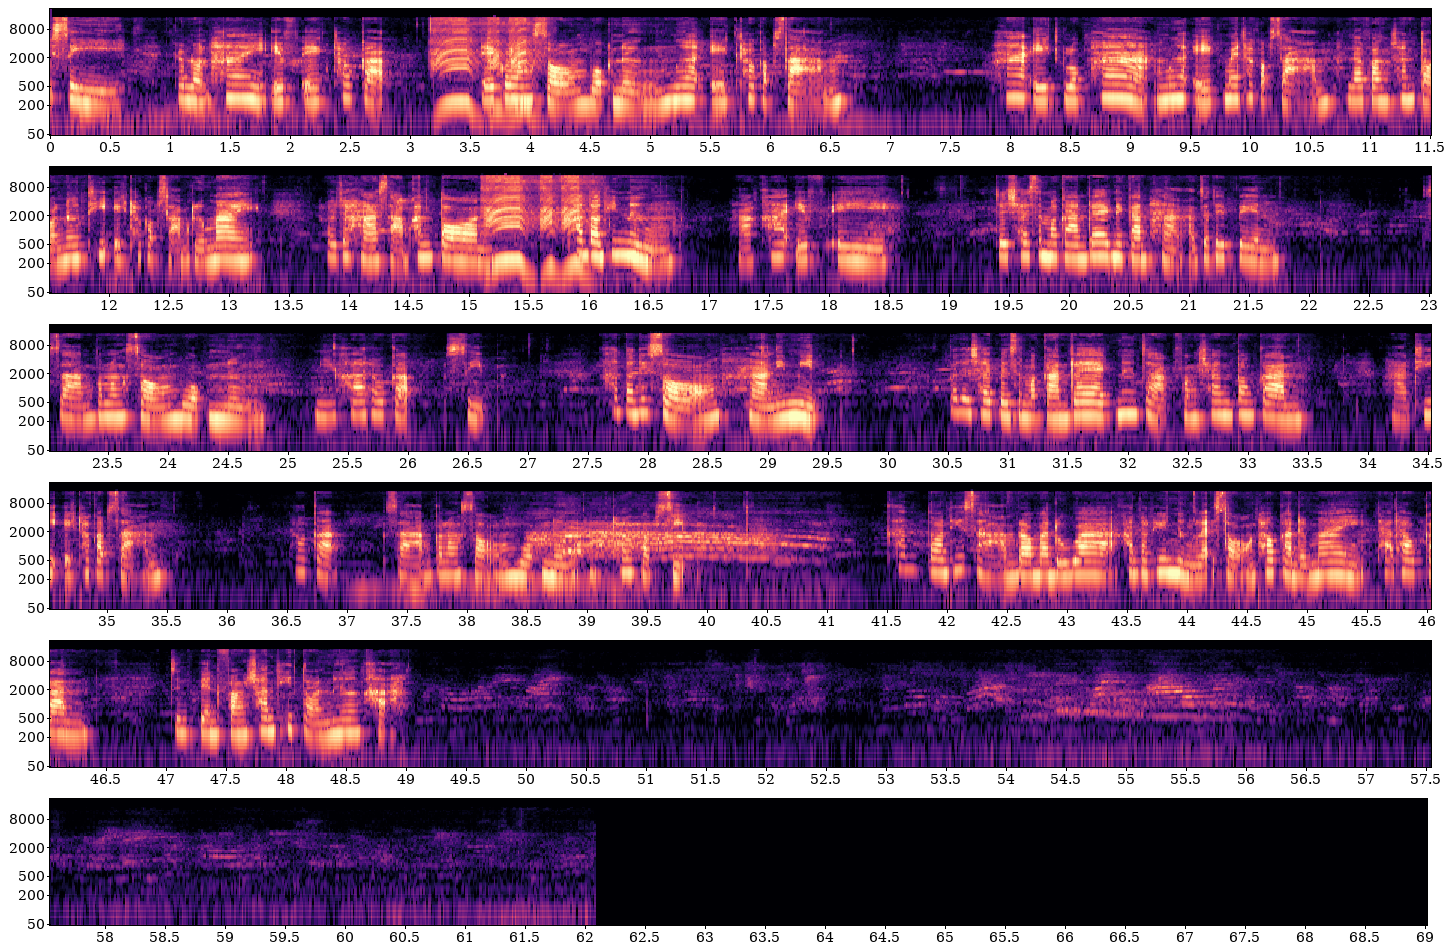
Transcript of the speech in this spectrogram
ที่4กำหนดให้ f(x) เท่ากับ x กำลังสองบวก1เมื่อ x เท่ากับ 3 5x ลบ5เมื่อ x ไม่เท่ากับ 3 และฟังก์ชันต่อเนื่องที่ x เท่ากับ 3 หรือไม่ เราจะหา 3 ขั้นตอน ขั้นตอนที่ 1 หาค่า fa จะใช้สมการแรกในการหาจะได้เป็น3กำลังสองบวก1มีค่าเท่ากับ 10 ขั้นตอนที่ 2 หาลิมิต ก็จะใช้เป็นสมการแรก เนื่องจากฟังก์ชันต้องการหาที่ x เท่ากับ 3 เท่ากับ 3กำลัง2บวก 1 เท่ากับ 10 ขั้นตอนที่ 3 เรามาดูว่าขั้นตอนที่ 1 และ 2 เท่ากันหรือไม่ ถ้าเท่ากัน จึงเป็นฟังก์ชันที่ต่อเนื่องค่ะ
